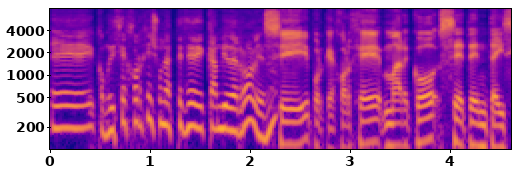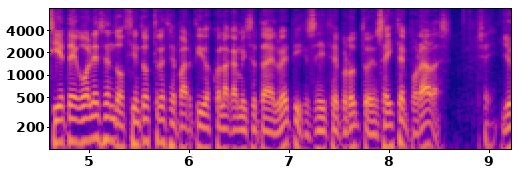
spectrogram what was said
eh, como dice Jorge es una especie de cambio de roles ¿no? sí porque Jorge marcó 77 goles en 213 partidos con la camiseta del Betis que se dice pronto en seis temporadas. Yo,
